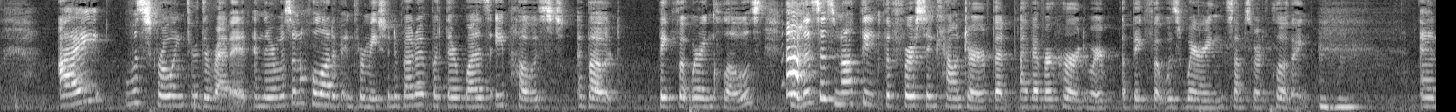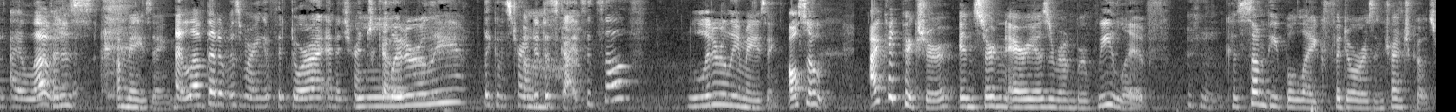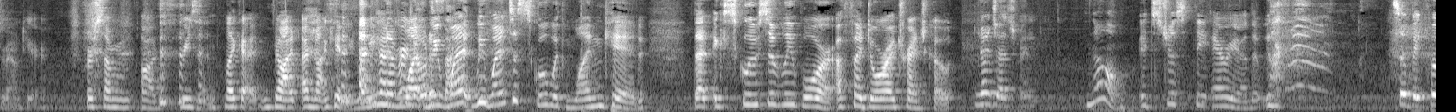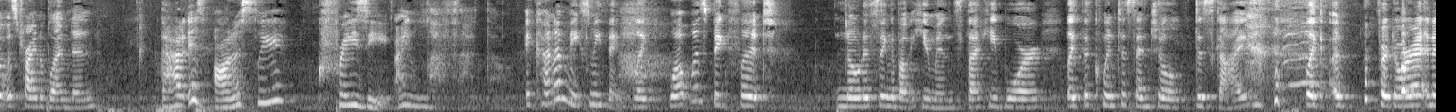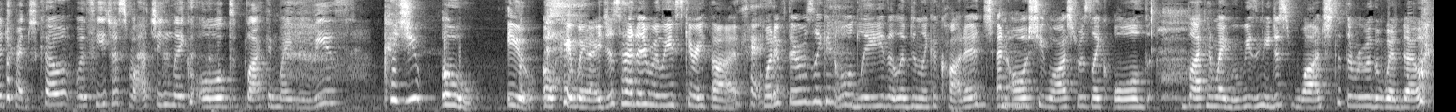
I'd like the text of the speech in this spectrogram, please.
I was scrolling through the Reddit and there wasn't a whole lot of information about it, but there was a post about Bigfoot wearing clothes. So this is not the, the first encounter that I've ever heard where a Bigfoot was wearing some sort of clothing. Mm-hmm. And I love That is amazing. I love that it was wearing a fedora and a trench coat. Literally, Like it was trying to disguise itself. literally amazing. Also, I could picture in certain areas around where we live mm-hmm. Because some people like fedoras and trench coats around here for some odd reason. Like, I, not, I'm not kidding. We had one, we that. went we went to school with one kid that exclusively wore a fedora trench coat. No judgment. No, it's just the area that we. So Bigfoot was trying to blend in. that is honestly crazy. I love that though. It kind of makes me think, like, what was Bigfoot noticing about humans that he wore, like, the quintessential disguise? like, a fedora and a trench coat? Was he just watching, like, old black and white movies? Could you? Oh, ew. Okay, wait. I just had a really scary thought. Okay. What if there was like an old lady that lived in like a cottage, and all she watched was like old black and white movies, and he just watched through the window?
